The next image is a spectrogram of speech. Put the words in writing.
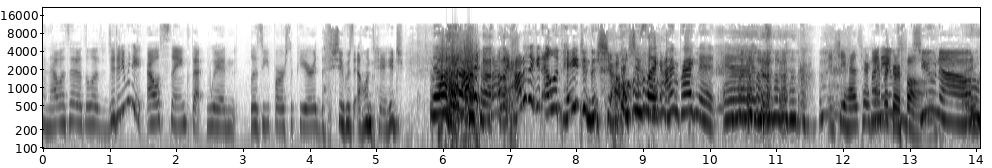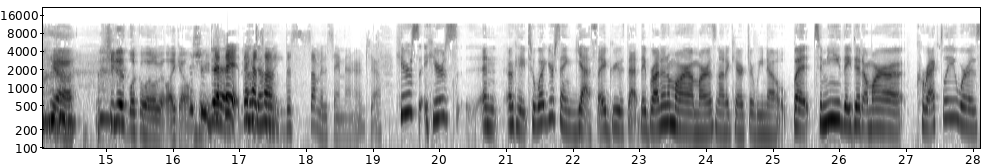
And that was it with the lizard. Did anybody else think that when Lizzie first appeared that she was Ellen Page? I was like, how did they get Ellen Page in this show? And She's like, I'm pregnant, and And she has her My hamburger name's phone. Juno. yeah. She did look a little bit like Ellen. She Page. did. Yeah, they, they Oh, had definitely. some the, some of the same manners. Yeah. Here's here's and okay to what you're saying. Yes, I agree with that. They brought in Amara. Amara's not a character we know, but to me, they did Amara correctly. Whereas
